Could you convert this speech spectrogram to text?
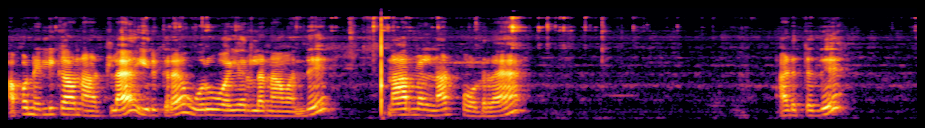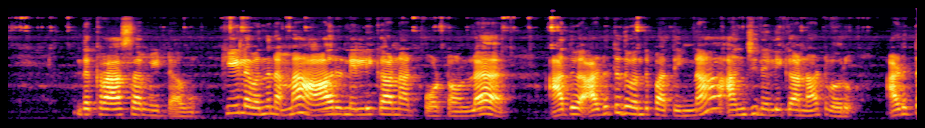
அப்போ நெல்லிக்காய் நாட்டில் இருக்கிற ஒரு ஒயரில் நான் வந்து நார்மல் நாட் போடுறேன். அடுத்தது இந்த கிராஸாக மீட் ஆகும். கீழே வந்து நம்ம ஆறு நெல்லிக்காய் நாட் போட்டோம்ல அது அடுத்தது வந்து பார்த்திங்கன்னா அஞ்சு நெல்லிக்காய் நாட் வரும். அடுத்த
